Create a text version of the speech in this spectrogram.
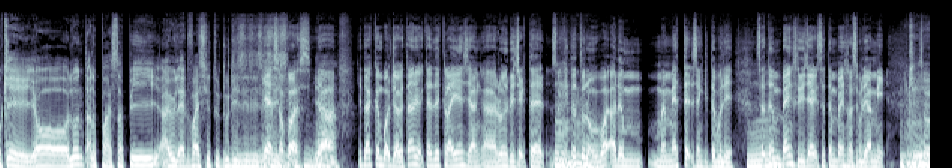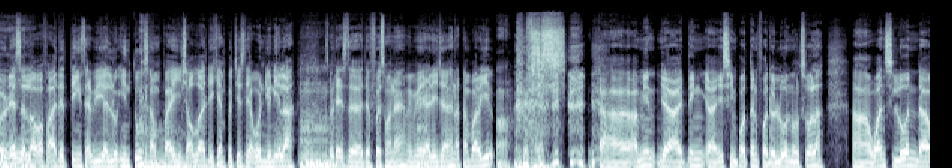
okay, your loan tak lepas tapi I will advise you to do this, this, this. Yes, this. of course. Yeah. Yeah. Kita akan buat juga. Kita ada- ada clients yang uh, loan rejected. So, kita tolong what are the m- methods yang kita boleh. Certain banks reject, certain banks masih boleh ambil. Okay. So, there's a lot of other things that we will look into sampai insyaAllah they can purchase their own unit lah. So, that's the the first one. Eh. Maybe ada agent nak tambah lagi. Ah. uh, I mean, yeah, I think uh, it's important for the loan also lah. Uh, once loan dah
